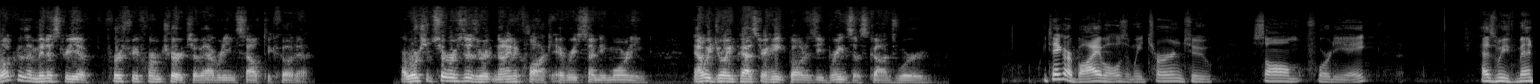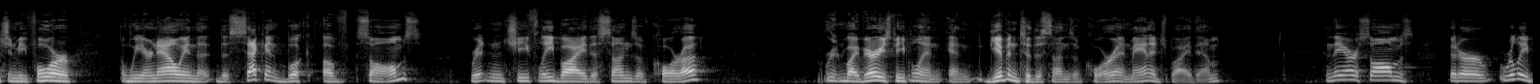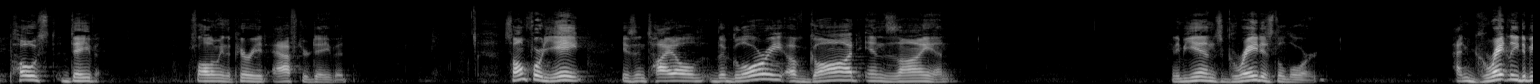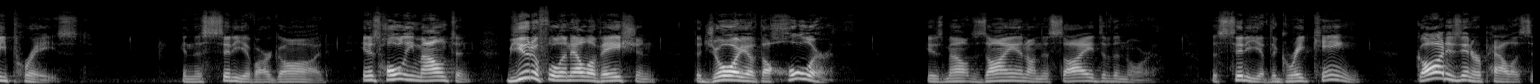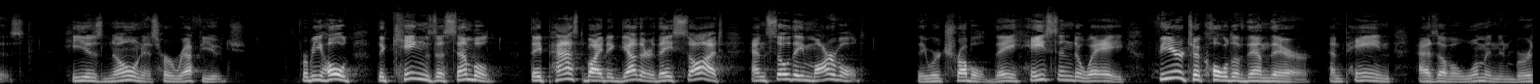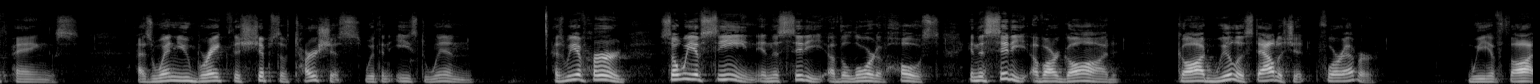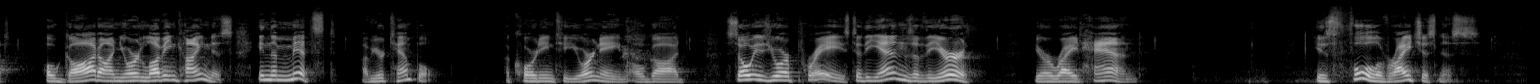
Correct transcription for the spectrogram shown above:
Welcome to the ministry of First Reformed Church of Aberdeen, South Dakota. Our worship services are at 9 o'clock every Sunday morning. Now we join Pastor Hank Bowen as he brings us God's Word. We take our Bibles and we turn to Psalm 48. As we've mentioned before, we are now in the, the second book of Psalms, written chiefly by the sons of Korah, written by various people and, and given to the sons of Korah and managed by them. And they are Psalms that are really post David, following the period after David. Psalm 48 is entitled The Glory of God in Zion. And it begins Great is the Lord, and greatly to be praised in the city of our God, in his holy mountain, beautiful in elevation, the joy of the whole earth is Mount Zion on the sides of the north, the city of the great king. God is in her palaces. He is known as her refuge. For behold, the kings assembled. They passed by together. They saw it, and so they marveled. They were troubled. They hastened away. Fear took hold of them there, and pain as of a woman in birth pangs, as when you break the ships of Tarshish with an east wind. As we have heard, so we have seen in the city of the Lord of hosts, in the city of our God. God will establish it forever. We have thought, O God, on your loving kindness in the midst of your temple. According to your name, O God, so is your praise to the ends of the earth. Your right hand is full of righteousness.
